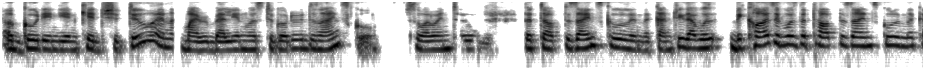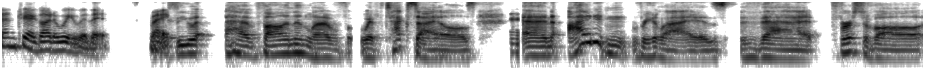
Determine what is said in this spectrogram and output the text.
a good indian kid should do and my rebellion was to go to design school so i went to the top design school in the country that was because it was the top design school in the country i got away with it Right. So you have fallen in love with textiles. And I didn't realize that, first of all,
